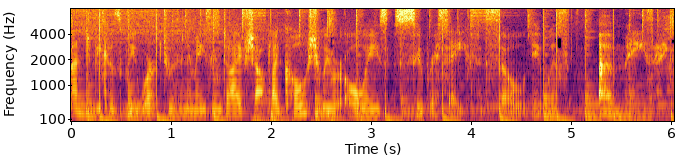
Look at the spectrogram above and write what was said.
And because we worked with an amazing dive shop like Koox, we were always super safe. So it was amazing.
